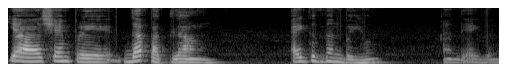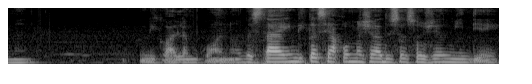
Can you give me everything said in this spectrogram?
Yeah, syempre, dapat lang. Ay good man ba yun? Andy ay good man. Hindi ko alam kung ano. Basta hindi kasi ako masyado sa social media eh.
